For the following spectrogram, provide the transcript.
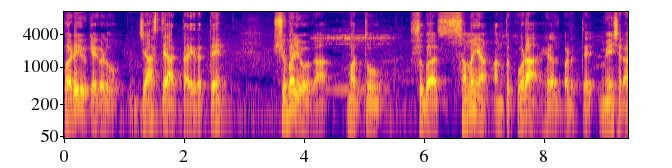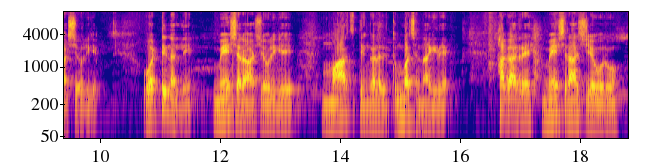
ಪಡೆಯುವಿಕೆಗಳು ಜಾಸ್ತಿ ಆಗ್ತಾ ಇರುತ್ತೆ. ಶುಭಯೋಗ ಮತ್ತು ಶುಭ ಸಮಯ ಅಂತೂ ಕೂಡ ಹೇಳಲ್ಪಡುತ್ತೆ ಮೇಷರಾಶಿಯವರಿಗೆ. ಒಟ್ಟಿನಲ್ಲಿ ಮೇಷರಾಶಿಯವರಿಗೆ ಮಾರ್ಚ್ ತಿಂಗಳಲ್ಲಿ ತುಂಬ ಚೆನ್ನಾಗಿದೆ. ಹಾಗಾದರೆ ಮೇಷರಾಶಿಯವರು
